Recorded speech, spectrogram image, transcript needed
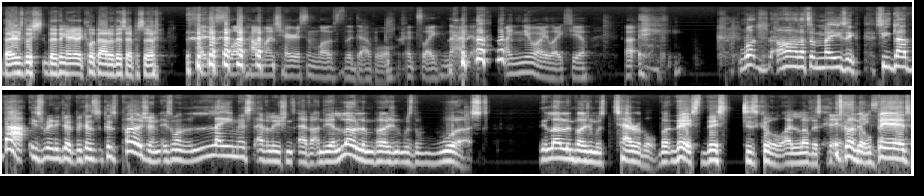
There's this the thing I gotta clip out of this episode. I just love how much Harrison loves the devil. It's like I knew I liked you. Uh, What? Oh, that's amazing. See, now that is really good because because Persian is one of the lamest evolutions ever, and the Alolan Persian was the worst. The Alolan Persian was terrible, but this this is cool. I love this. This it's got a little beard.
